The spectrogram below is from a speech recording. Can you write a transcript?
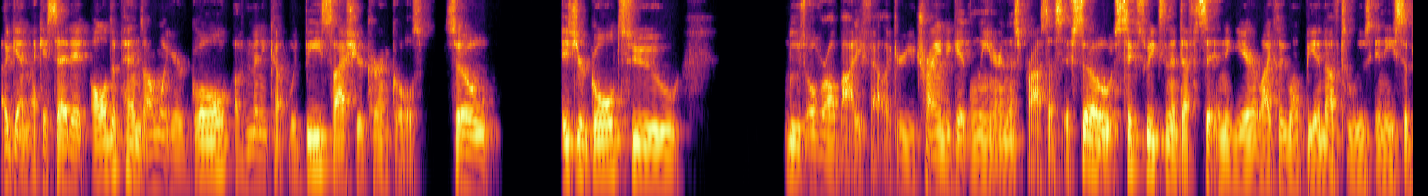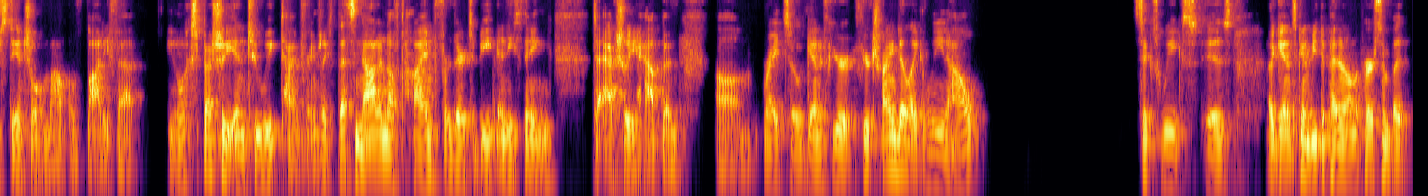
again, like I said, it all depends on what your goal of mini cut would be slash your current goals. So is your goal to lose overall body fat? Like, are you trying to get leaner in this process? If so, six weeks in a deficit in a year likely won't be enough to lose any substantial amount of body fat you know, especially in two week timeframes. Like that's not enough time for there to be anything to actually happen. Um, right. So again, if you're if you're trying to like lean out, six weeks is again, it's going to be dependent on the person, but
